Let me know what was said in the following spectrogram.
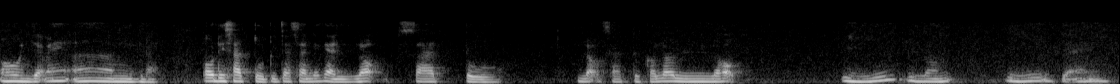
Oh, sekejap eh. Ah, ni pula. Oh, dia satu. Pitasan dia kan. Log satu. Log satu. Kalau log E, log E, sekejap eh.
